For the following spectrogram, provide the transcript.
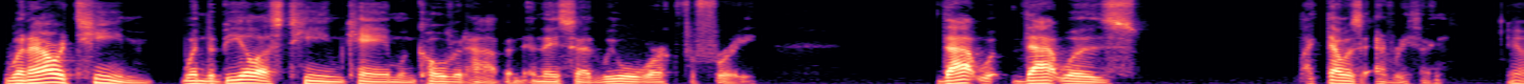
when our team when the BLS team came when COVID happened and they said we will work for free. That that was like that was everything. Yeah.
